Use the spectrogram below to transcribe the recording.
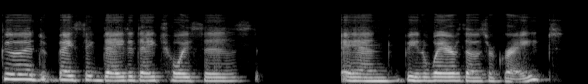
good basic day-to-day choices and being aware of those are great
